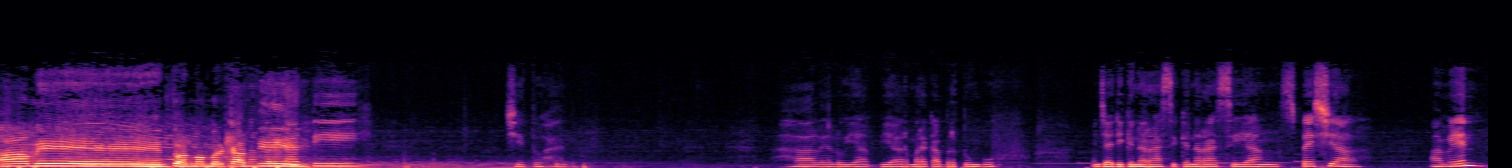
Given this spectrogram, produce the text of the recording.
Amin. Tuhan Tuhan memberkati. memberkati. Puji Tuhan. Haleluya, biar mereka bertumbuh menjadi generasi-generasi yang spesial. Amin.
